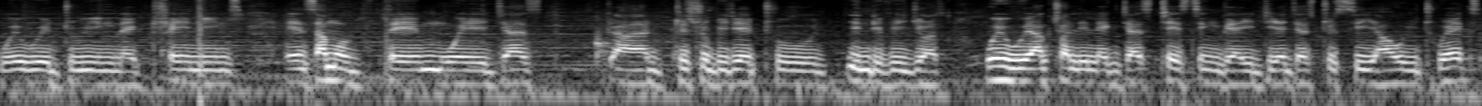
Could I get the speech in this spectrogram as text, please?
where we're doing like trainings and some of them were just uh, distributed to individuals where we actually like just testing the idea just to see how it works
